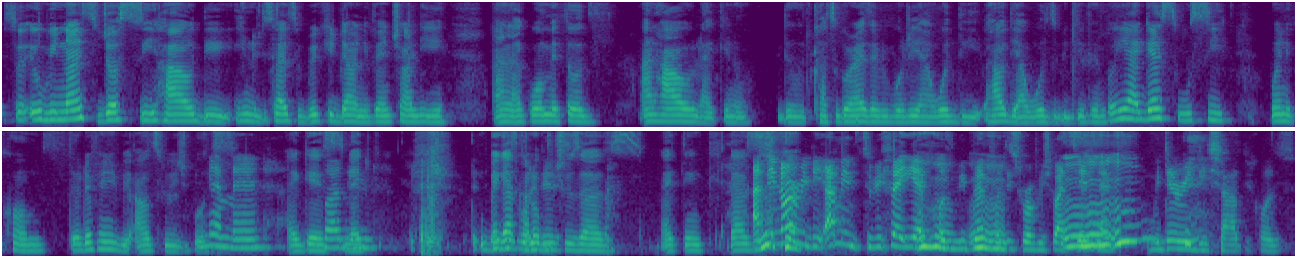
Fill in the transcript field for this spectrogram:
So it would be nice to just see how they, you know, decide to break it down eventually and like what methods and how like, you know, they would categorize everybody and what the how the awards will be given. But yeah, I guess we'll see when it comes. There'll definitely be outreach, but Yeah, man. I guess But I mean, like beggars cannot be choosers. I think that's I mean, not really. I mean, to be fair, yeah, because we begged for this rubbish, but the same we didn't really shout because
